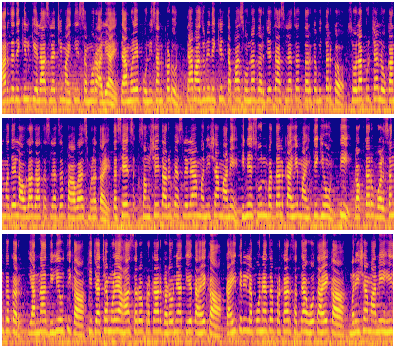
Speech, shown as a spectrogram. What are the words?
अर्ज देखील केला असल्याची माहिती समोर आली आहे. त्यामुळे पोलिसांकडून त्या बाजूने देखील तपास होणं गरजेचं असल्याचं तर्कवितर्क सोलापूरच्या लोकांमध्ये लावला जात असल्याचं पाहावयास मिळत आहे. तसेच संशयित आरोपी असलेल्या मनीषा माने हिने सून बद्दल काही माहिती घेऊन ती डॉक्टर वळसंगकर यांना दिली होती का? की ज्याच्यामुळे हा सर्व प्रकार घडवण्यात येत आहे का? काहीतरी लपवण्याचा प्रकार सध्या होत आहे का? मनीषा माने ही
